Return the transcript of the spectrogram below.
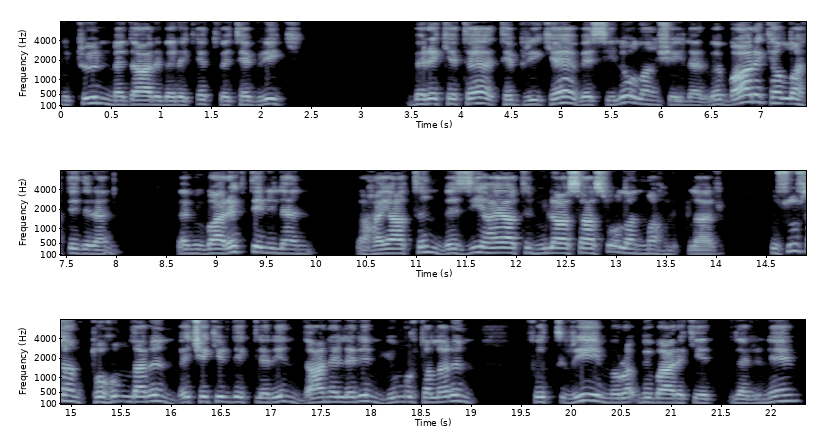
bütün medari bereket ve tebrik, berekete, tebrike vesile olan şeyler ve barekallah dediren ve mübarek denilen ve hayatın ve zihayatın hülasası olan mahluklar, hususan tohumların ve çekirdeklerin, danelerin, yumurtaların fıtri mübarekiyetlerini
